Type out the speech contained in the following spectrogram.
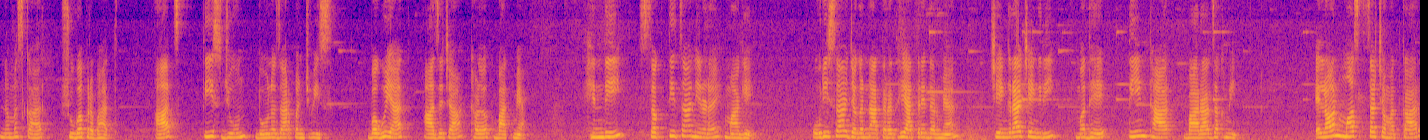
नमस्कार शुभ प्रभात. आज तीस जून दोन हजार पंचवीस. बघूयात आजच्या ठळक बातम्या. हिंदी सक्तीचा निर्णय मागे. ओरिसा जगन्नाथ रथयात्रेदरम्यान चेंगराचेंगरीमध्ये तीन ठार बारा जखमी. एलॉन मस्कचा चमत्कार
